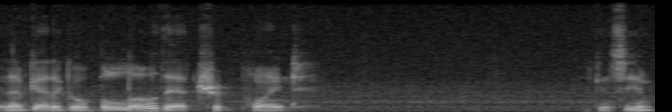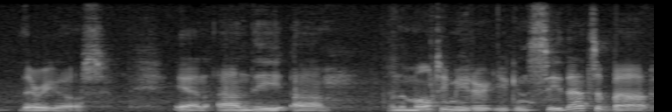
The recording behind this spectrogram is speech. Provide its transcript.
And I've got to go below that trip point. You can see him, there he goes. And on the, um, on the multimeter, you can see that's about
